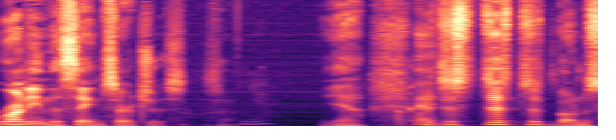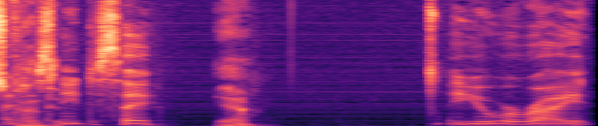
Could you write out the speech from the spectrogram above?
running the same searches. So, yeah. Okay. Uh, Just, just just bonus I just content. need to say yeah. you were right.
